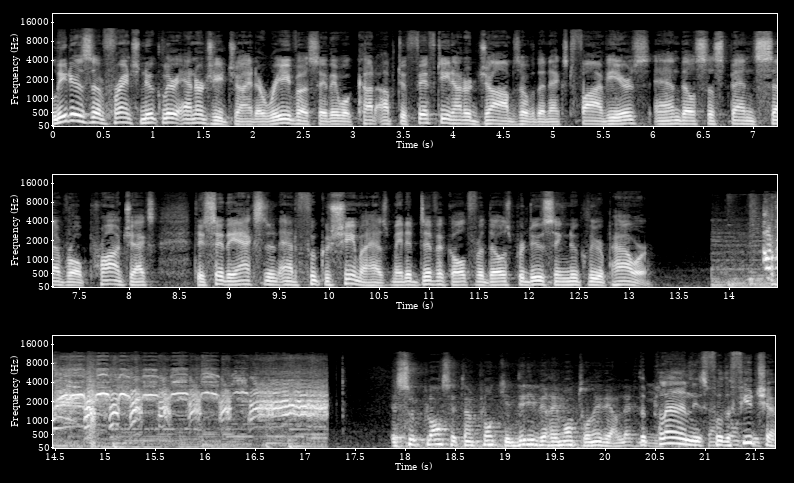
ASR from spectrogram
Leaders of French nuclear energy giant Areva say they will cut up to 1,500 jobs over the next five years, and they'll suspend several projects. They say the accident at Fukushima has made it difficult for those producing nuclear power. The plan is for the future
